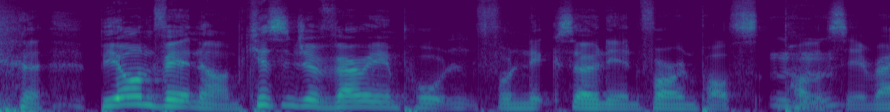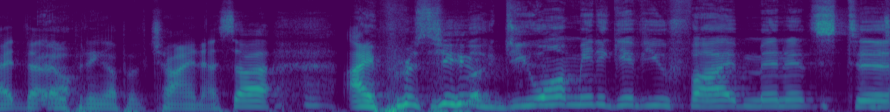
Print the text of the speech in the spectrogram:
Beyond Vietnam, Kissinger very important for Nixonian foreign pos- policy, right? The Mm-hmm. Yeah. opening up of China. So uh, I presume. Look, do you want me to give you five minutes to,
